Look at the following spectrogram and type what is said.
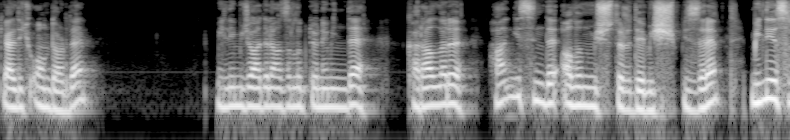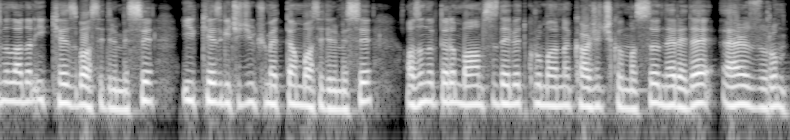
Geldik 14'e. Milli mücadele hazırlık döneminde kararları hangisinde alınmıştır demiş bizlere. Milli sınırlardan ilk kez bahsedilmesi, ilk kez geçici hükümetten bahsedilmesi, azınlıkların bağımsız devlet kurumlarına karşı çıkılması nerede? Erzurum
